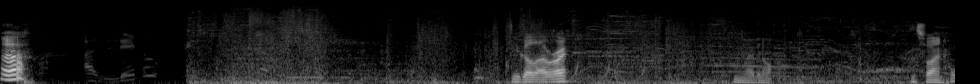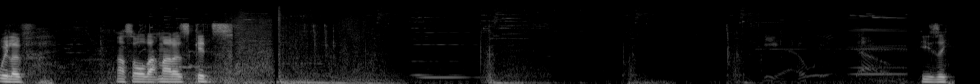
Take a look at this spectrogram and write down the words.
Ah! You got that right? Mm, maybe not. It's fine. We live. That's all that matters, kids. Easy.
